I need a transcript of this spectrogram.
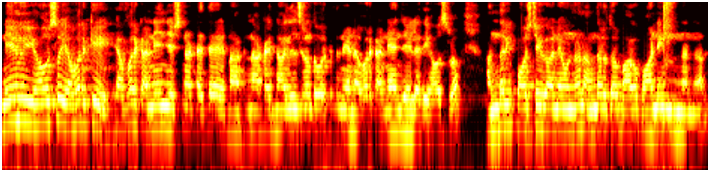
నేను ఈ హౌస్లో ఎవరికి ఎవరికి అన్యాయం చేసినట్టయితే నా- నాకైతే నాకు తెలిసినంత వరకు అయితే నేను ఎవరికి అన్యాయం చేయలేదు ఈ హౌస్లో. అందరికి పాజిటివ్ గానే ఉన్నాను అందరితో బాగా బాండింగ్ ఉందన్నారు.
